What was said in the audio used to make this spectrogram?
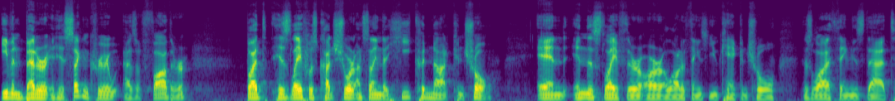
even better in his second career as a father, but his life was cut short on something that he could not control. And in this life, there are a lot of things you can't control. There's a lot of things that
